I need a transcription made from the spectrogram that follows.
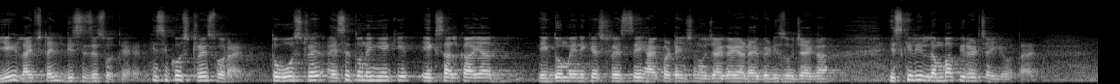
ये लाइफस्टाइल डिसीजेस होते हैं। किसी को स्ट्रेस हो रहा है तो वो स्ट्रेस ऐसे तो नहीं है कि एक साल का या एक दो महीने के स्ट्रेस से हाइपरटेंशन हो जाएगा या डायबिटीज़ हो जाएगा। इसके लिए लंबा पीरियड चाहिए होता है।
